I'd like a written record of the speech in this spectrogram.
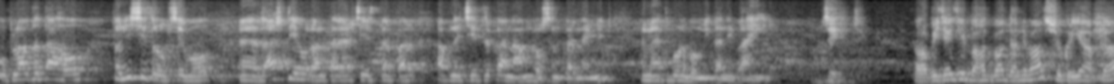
उपलब्धता हो तो निश्चित रूप से वो राष्ट्रीय और अंतर्राष्ट्रीय स्तर पर अपने क्षेत्र का नाम रोशन करने में महत्वपूर्ण भूमिका निभाएँगे। जी जी। विजय जी, बहुत बहुत धन्यवाद। शुक्रिया आपका।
